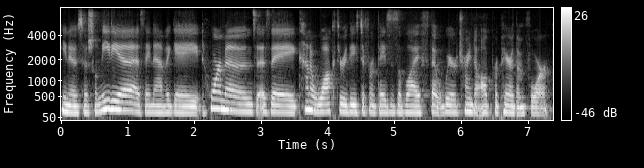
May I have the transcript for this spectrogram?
you know, social media, as they navigate hormones, as they kind of walk through these different phases of life that we're trying to all prepare them for.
